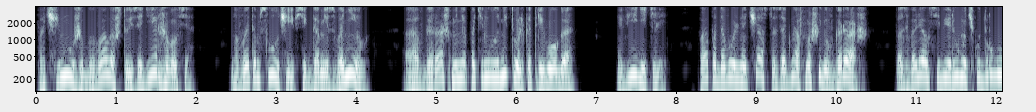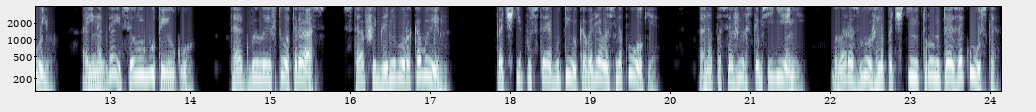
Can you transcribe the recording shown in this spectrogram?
Почему же бывало, что и задерживался? Но в этом случае всегда мне звонил, а в гараж меня потянула не только тревога. Видите ли, папа довольно часто, загнав машину в гараж, позволял себе рюмочку-другую, а иногда и целую бутылку. Так было и в тот раз, ставший для него роковым. Почти пустая бутылка валялась на полке, а на пассажирском сиденье была разложена почти нетронутая закуска.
